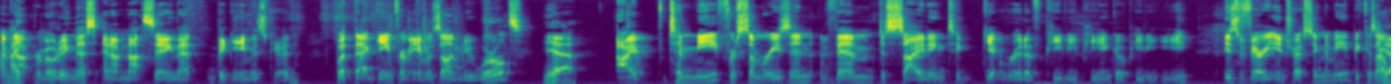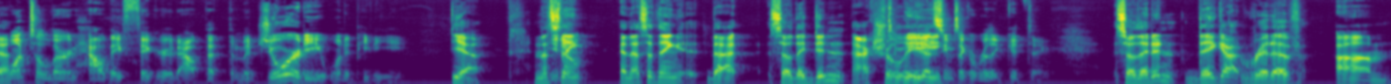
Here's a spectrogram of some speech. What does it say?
I'm I- not promoting this, and I'm not saying that the game is good, but that game from Amazon New Worlds. yeah, I to me for some reason them deciding to get rid of PvP and go PvE is very interesting to me because I Yeah. want to learn how they figured out that the majority wanted PvE. yeah. And that's You the thing, know? and that's the thing that so they didn't To actually. me, that seems like a really good thing. So they didn't they got rid of um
